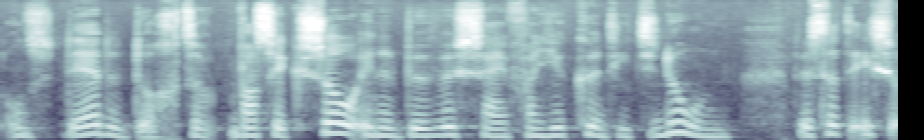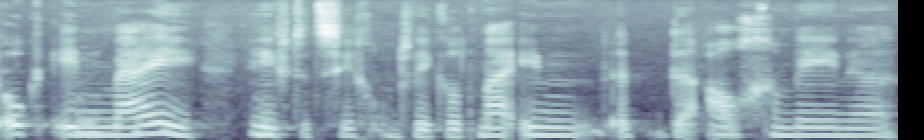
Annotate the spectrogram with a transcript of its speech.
onze derde dochter was ik zo in het bewustzijn van je kunt iets doen. Dus dat is ook in mij heeft het zich ontwikkeld. Maar in de algemene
